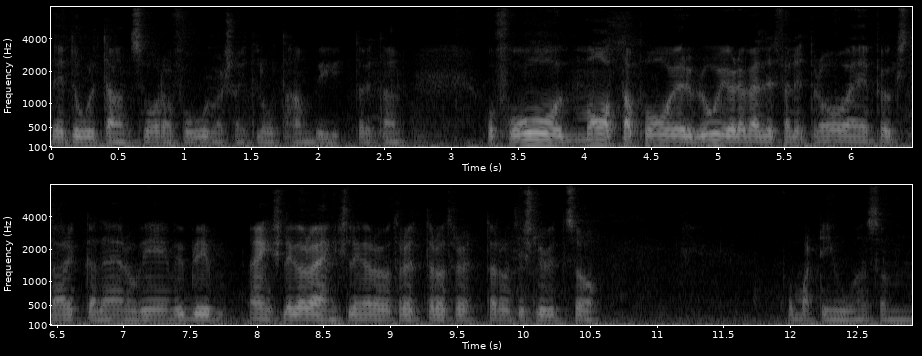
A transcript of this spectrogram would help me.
det är dåligt ansvar av forwards att inte låta han byta. Utan att få mata på. Örebro gör det väldigt, väldigt bra, är puckstarka där och vi, vi blir ängsligare och ängsligare och tröttare och tröttare och till slut så får Martin Johansson,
